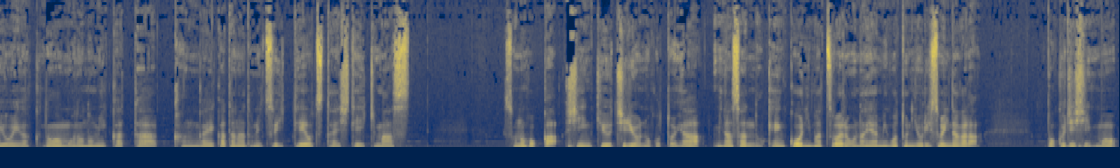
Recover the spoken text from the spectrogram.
洋医学のものの見方、考え方などについてお伝えしていきます。その他、鍼灸治療のことや皆さんの健康にまつわるお悩みごとに寄り添いながら、僕自身も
